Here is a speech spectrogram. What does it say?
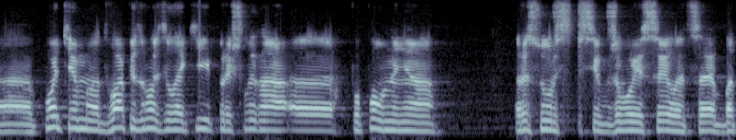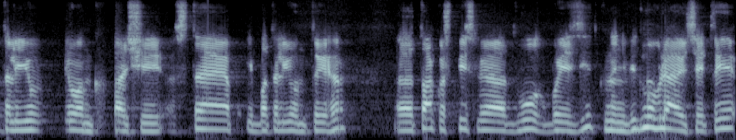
Е, Потім е, два підрозділи, які прийшли на е, поповнення ресурсів живої сили, це батальйон Качий Степ і батальйон Тигр. Також після двох боєзіткнень відмовляються йти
